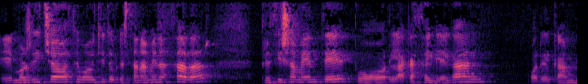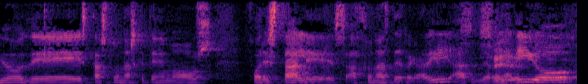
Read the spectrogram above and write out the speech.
hemos dicho hace un momentito que están amenazadas precisamente por la caza ilegal, por el cambio de estas zonas que tenemos forestales a zonas de regadío, de regadío ah,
